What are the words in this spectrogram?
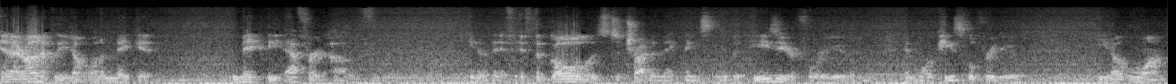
and ironically, you don't want to make it make the effort of you know if, if the goal is to try to make things a little bit easier for you and, and more peaceful for you, you don't want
